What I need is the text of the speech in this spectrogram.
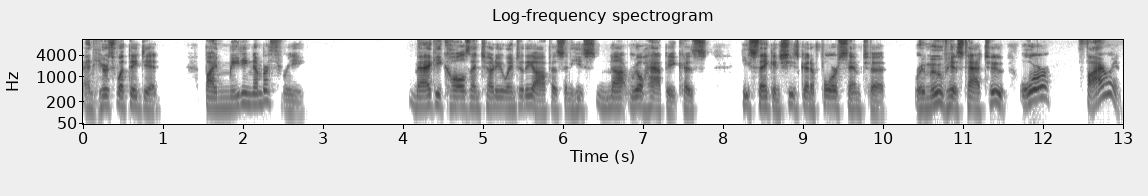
And here's what they did. By meeting number three Maggie calls Antonio into the office and he's not real happy because he's thinking she's going to force him to remove his tattoo or fire him.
